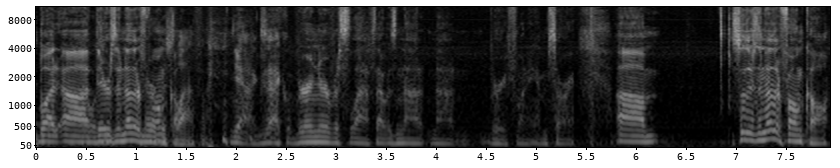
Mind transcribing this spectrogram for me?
but uh, there's another phone call. laugh. yeah, exactly. Very nervous laugh. That was not not very funny. I'm sorry. Um, so there's another phone call,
